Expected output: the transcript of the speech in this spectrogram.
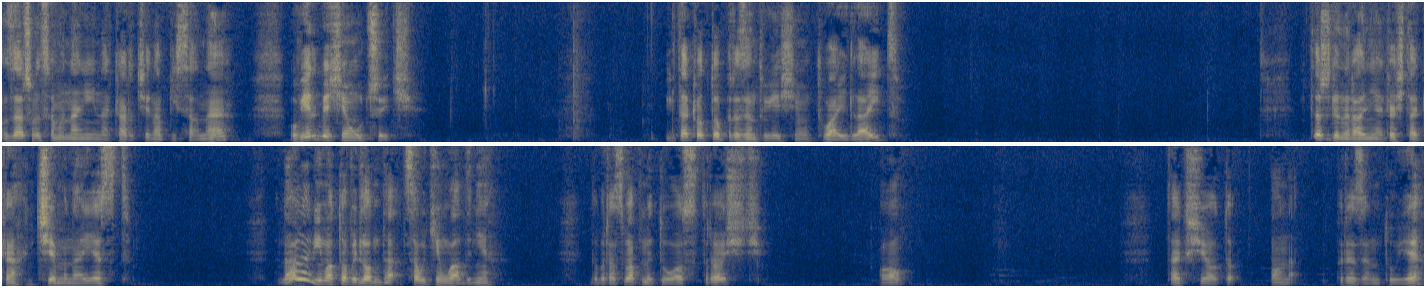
Zacznę same na niej na karcie napisane. Uwielbia się uczyć. I tak oto prezentuje się Twilight. Też generalnie jakaś taka ciemna jest. No ale mimo to wygląda całkiem ładnie. Dobra, złapmy tu ostrość. O. Tak się oto ona prezentuje.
